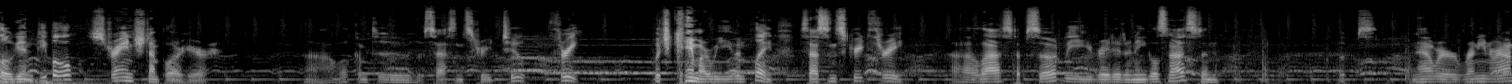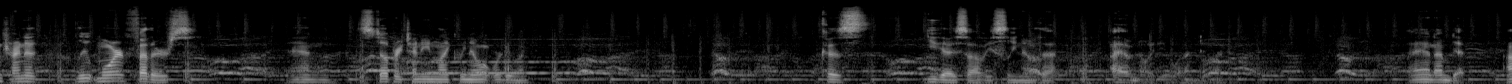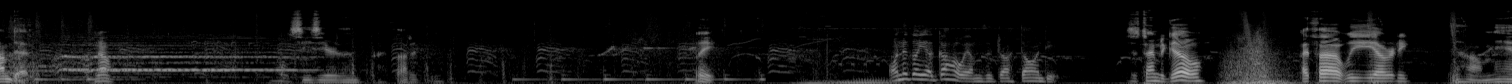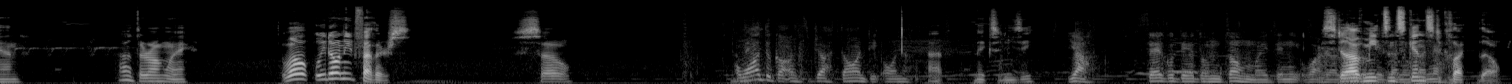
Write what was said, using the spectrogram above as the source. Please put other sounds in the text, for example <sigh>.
Hello again, people. Strange Templar here. Uh, welcome to Assassin's Creed 2, 3. Which <laughs> game are we even playing? Assassin's Creed 3. Uh, last episode, we raided an eagle's nest, and oops, now we're running around trying to loot more feathers, and still pretending like we know what we're doing. Because you guys obviously know that I have no idea what I'm doing. And I'm dead. I'm dead. No. It's easier than I thought it'd be. Wait, is it time to go? I thought we already. Oh man. I went the wrong way. Well, we don't need feathers. So, I want to go on Jothandi or no. that makes it easy. Yeah. We still have meats and skins to collect, though.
